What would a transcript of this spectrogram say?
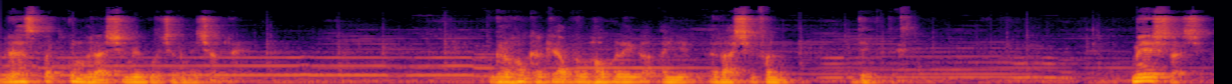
बृहस्पति कुंभ राशि में गोचर में चल रहे हैं। ग्रहों का क्या प्रभाव पड़ेगा? आइए राशिफल देखते हैं। मेष राशि।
